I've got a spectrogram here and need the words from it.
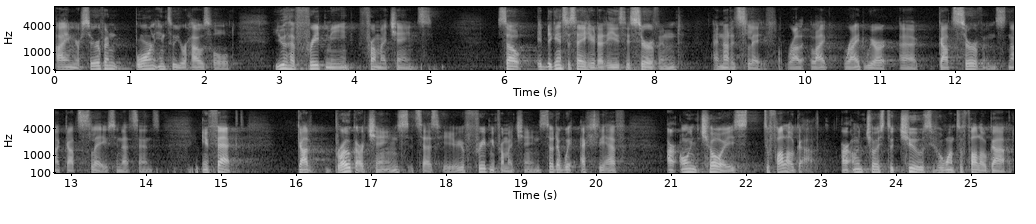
I am your servant, born into your household. You have freed me from my chains. So it begins to say here that he is his servant and not his slave. Like, right? We are uh, God's servants, not God's slaves in that sense. In fact, God broke our chains, it says here. You freed me from my chains, so that we actually have our own choice to follow God, our own choice to choose if we want to follow God.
